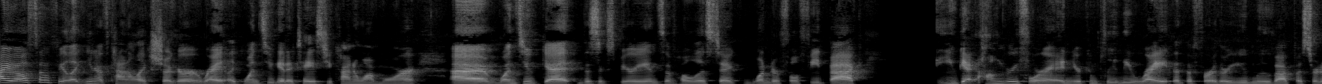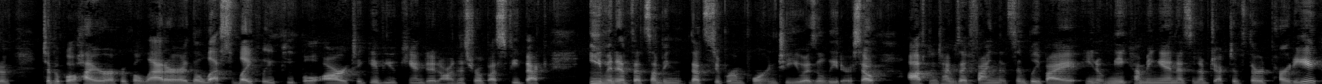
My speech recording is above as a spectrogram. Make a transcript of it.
I also feel like, you know, it's kind of like sugar, right? Like once you get a taste, you kind of want more. Um, once you get this experience of holistic, wonderful feedback, you get hungry for it and you're completely right that the further you move up a sort of typical hierarchical ladder the less likely people are to give you candid honest robust feedback even if that's something that's super important to you as a leader. So oftentimes i find that simply by you know me coming in as an objective third party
